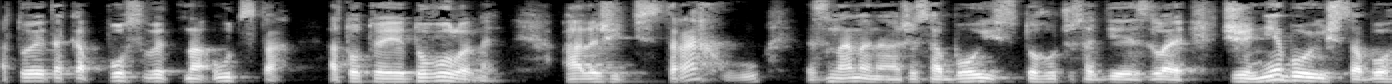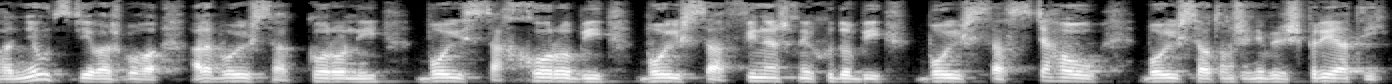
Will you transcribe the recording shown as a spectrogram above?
A to je taká posvetná úcta. A toto je dovolené. Ale žiť v strachu znamená, že sa bojíš z toho, čo sa deje zle. Čiže nebojíš sa Boha, neúctievaš Boha, ale bojíš sa korony, bojíš sa choroby, bojíš sa finančnej chudoby, bojíš sa vzťahov, bojíš sa o tom, že nebudeš prijatý.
